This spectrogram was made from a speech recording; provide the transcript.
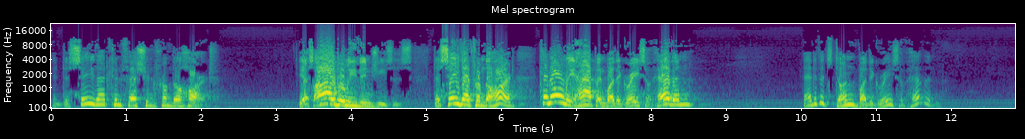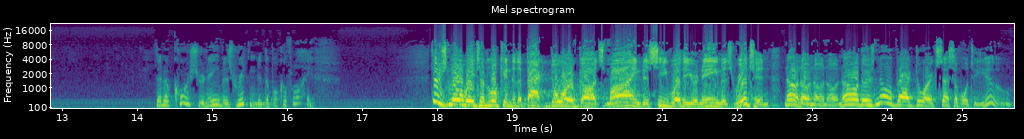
And to say that confession from the heart, yes, I believe in Jesus, to say that from the heart can only happen by the grace of heaven. And if it's done by the grace of heaven, then of course your name is written in the book of life. There's no way to look into the back door of God's mind to see whether your name is written. No, no, no, no, no. There's no back door accessible to you.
